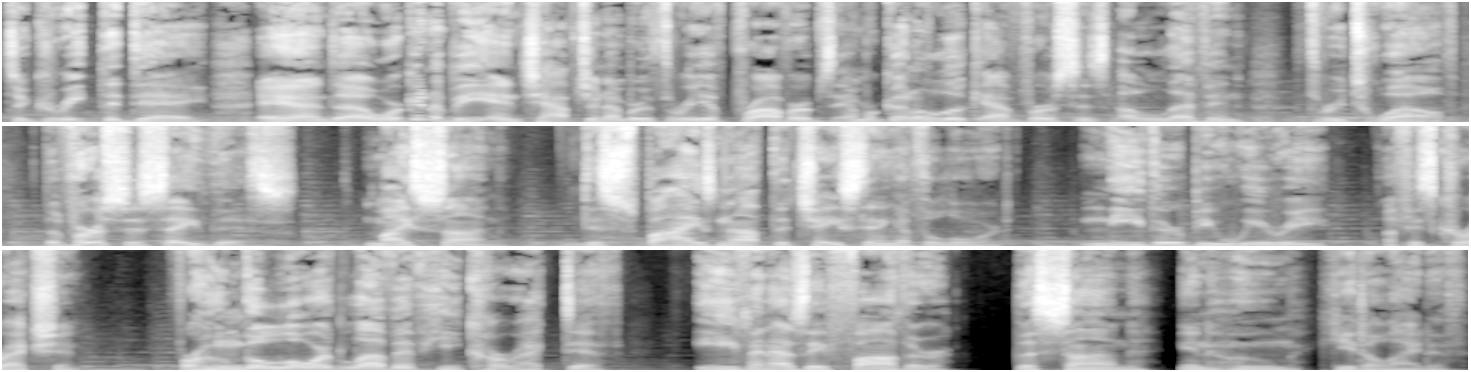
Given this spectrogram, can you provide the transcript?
to greet the day. And uh, we're going to be in chapter number 3 of Proverbs, and we're going to look at verses 11 through 12. The verses say this My son, Despise not the chastening of the Lord, neither be weary of his correction. For whom the Lord loveth, he correcteth, even as a father the son in whom he delighteth.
